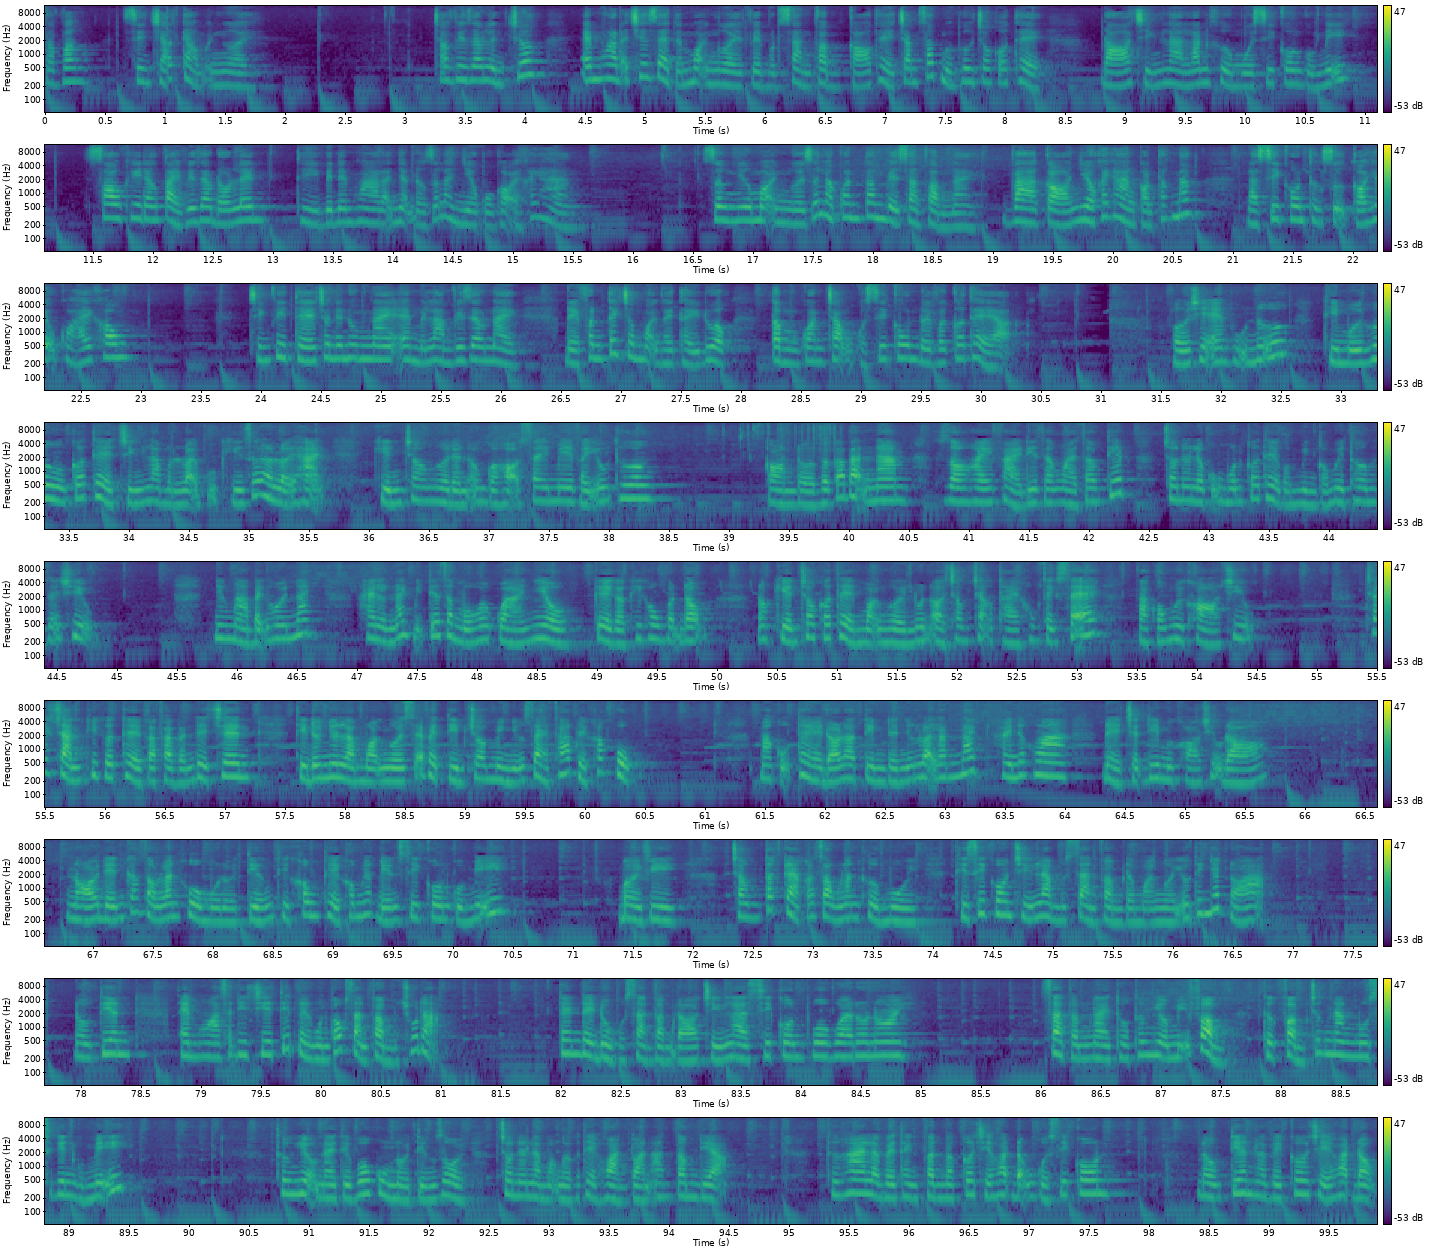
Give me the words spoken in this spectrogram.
Dạ vâng, xin chào tất cả mọi người. Trong video lần trước, em Hoa đã chia sẻ tới mọi người về một sản phẩm có thể chăm sóc mùi hương cho cơ thể. Đó chính là lăn khử mùi silicone của Mỹ. Sau khi đăng tải video đó lên thì bên em Hoa đã nhận được rất là nhiều cuộc gọi khách hàng. Dường như mọi người rất là quan tâm về sản phẩm này và có nhiều khách hàng còn thắc mắc là silicone thực sự có hiệu quả hay không. Chính vì thế cho nên hôm nay em mới làm video này để phân tích cho mọi người thấy được tầm quan trọng của silicon đối với cơ thể ạ. Với trẻ em phụ nữ thì mùi hương của cơ thể chính là một loại vũ khí rất là lợi hại, khiến cho người đàn ông của họ say mê và yêu thương. Còn đối với các bạn nam, do hay phải đi ra ngoài giao tiếp cho nên là cũng muốn cơ thể của mình có mùi thơm dễ chịu. Nhưng mà bệnh hôi nách hay là nách bị tiết ra mồ hôi quá nhiều, kể cả khi không vận động, nó khiến cho cơ thể mọi người luôn ở trong trạng thái không sạch sẽ và có mùi khó chịu. Chắc chắn khi cơ thể gặp phải vấn đề trên thì đương nhiên là mọi người sẽ phải tìm cho mình những giải pháp để khắc phục. Mà cụ thể đó là tìm đến những loại lăn nách hay nước hoa để chật đi mùi khó chịu đó. Nói đến các dòng lăn khử mùi nổi tiếng thì không thể không nhắc đến silicon của Mỹ. Bởi vì trong tất cả các dòng lăn khử mùi thì silicon chính là một sản phẩm được mọi người yêu thích nhất đó ạ. Đầu tiên, em Hoa sẽ đi chi tiết về nguồn gốc sản phẩm một chút ạ. Tên đầy đủ của sản phẩm đó chính là silicon Pure Sản phẩm này thuộc thương hiệu mỹ phẩm, thực phẩm chức năng Nuskin của Mỹ. Thương hiệu này thì vô cùng nổi tiếng rồi, cho nên là mọi người có thể hoàn toàn an tâm đi ạ. Thứ hai là về thành phần và cơ chế hoạt động của silicone. Đầu tiên là về cơ chế hoạt động.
